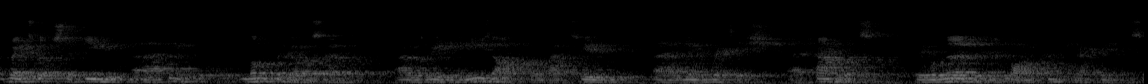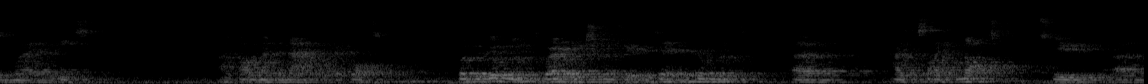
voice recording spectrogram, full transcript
I was very touched a few, uh, I think a month ago or so, I was reading a news article about two uh, young British uh, travellers who were murdered in a foreign country, I think somewhere in the east. I can't remember now where it was. But the government, wherever which country it was in, the government um, has decided not to um,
